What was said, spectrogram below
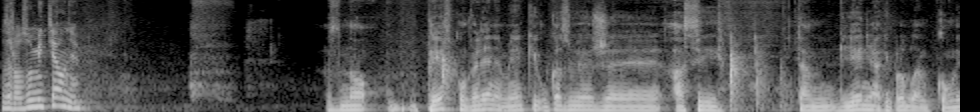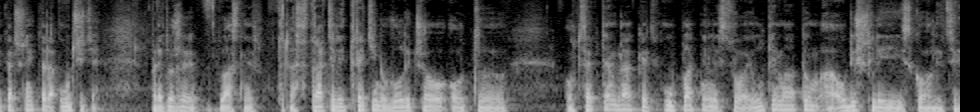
Zrozumiteľne? No, prieskum verejnej mienky ukazuje, že asi tam je nejaký problém komunikačný, teda určite. Pretože vlastne stratili tretinu voličov od, od septembra, keď uplatnili svoje ultimátum a odišli z koalície.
